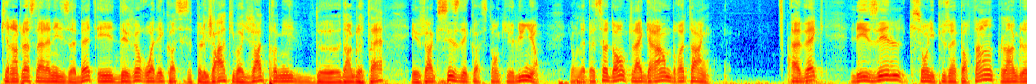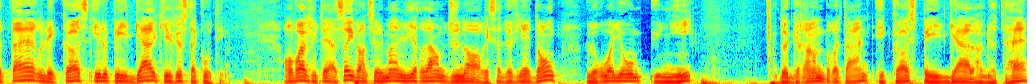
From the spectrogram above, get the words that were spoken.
qui remplace la reine Élisabeth, est déjà roi d'Écosse. Il s'appelle Jacques, il va être Jacques Ier d'Angleterre et Jacques VI d'Écosse. Donc, il y a l'union. Et on appelle ça donc la Grande-Bretagne. Avec les îles qui sont les plus importantes, l'Angleterre, l'Écosse et le Pays de Galles qui est juste à côté. On va ajouter à ça éventuellement l'Irlande du Nord et ça devient donc le Royaume-Uni de Grande-Bretagne, Écosse, Pays de Galles, Angleterre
